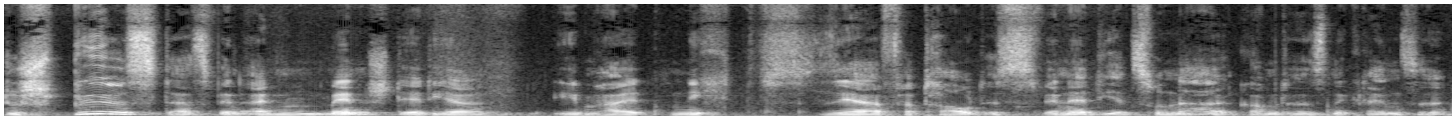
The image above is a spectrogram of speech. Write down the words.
du spürst das, wenn ein Mensch, der dir eben halt nicht sehr vertraut ist, wenn er dir zu nahe kommt, das ist eine Grenze. Mhm.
